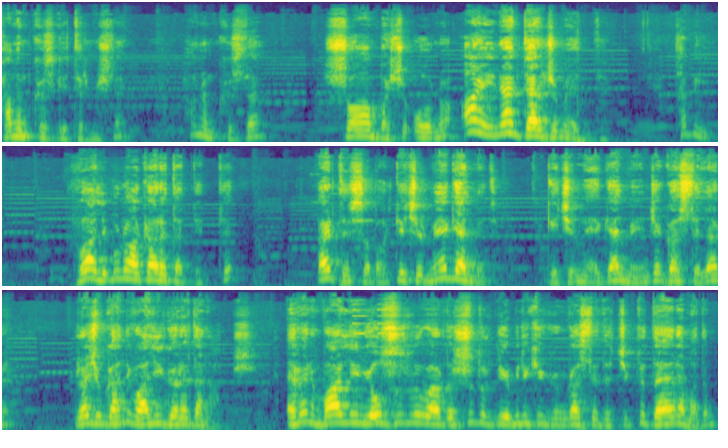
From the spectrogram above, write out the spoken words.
hanım kız getirmişler. Hanım kız da soğan başı onu aynen tercüme etti. Tabii vali bunu hakaret etti. Ertesi sabah geçirmeye gelmedi. Geçirmeye gelmeyince gazeteler Rajiv Gandhi valiyi görevden almış. Efendim valinin yolsuzluğu vardır şudur diye bir iki gün gazetede çıktı dayanamadım.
